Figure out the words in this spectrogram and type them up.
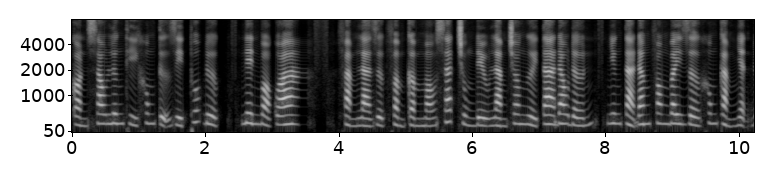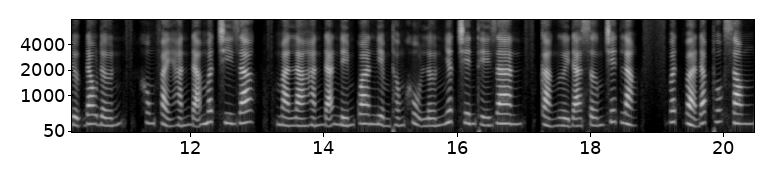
còn sau lưng thì không tự dịt thuốc được, nên bỏ qua. Phạm là dược phẩm cầm máu sát trùng đều làm cho người ta đau đớn, nhưng tả Đăng Phong bây giờ không cảm nhận được đau đớn, không phải hắn đã mất chi giác, mà là hắn đã nếm qua niềm thống khổ lớn nhất trên thế gian, cả người đã sớm chết lặng, vất vả đắp thuốc xong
